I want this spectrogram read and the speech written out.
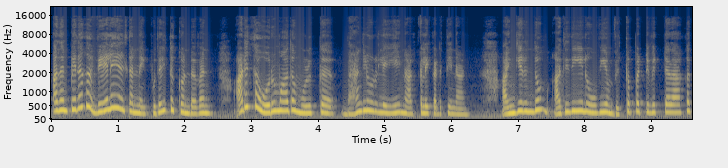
அதன் பிறகு வேலையில் தன்னை புதைத்து கொண்டவன் அடுத்த ஒரு மாதம் முழுக்க பெங்களூரிலேயே நாட்களை கடத்தினான். அங்கிருந்தும் அதிதியின் ஓவியம் விற்கப்பட்டு விட்டதாக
